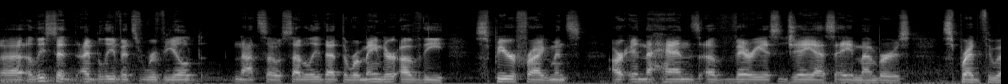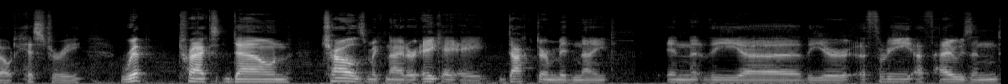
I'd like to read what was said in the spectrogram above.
uh, at least it, I believe it's revealed not so subtly, that the remainder of the spear fragments are in the hands of various JSA members spread throughout history. Rip tracks down Charles McNider, aka Doctor Midnight, in the uh, the year three thousand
